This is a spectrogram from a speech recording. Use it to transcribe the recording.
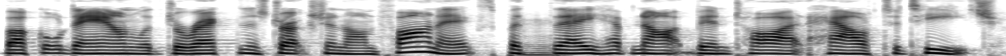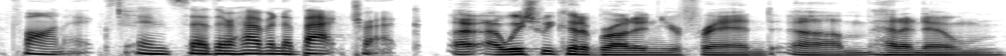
buckle down with direct instruction on phonics, but Mm-hmm. they have not been taught how to teach phonics. And so they're having to backtrack. I, I wish we could have brought in your friend. Um, had I known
